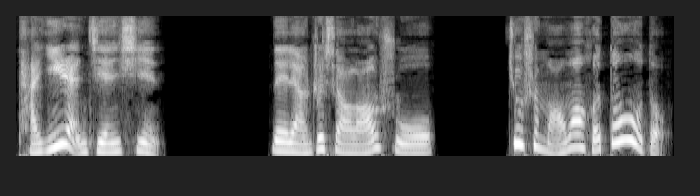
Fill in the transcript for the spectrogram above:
他依然坚信，那两只小老鼠就是毛毛和豆豆。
